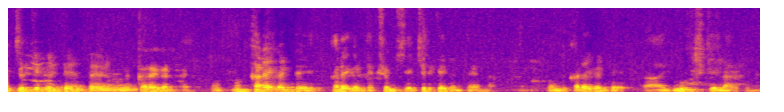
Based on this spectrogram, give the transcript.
ಎಚ್ಚರಿಕೆ ಗಂಟೆ ಅಂತ ಹೇಳಿದ್ರು ಕರೆ ಗಂಟೆ. ಒಂದು ಕರೆ ಗಂಟೆ ಕರೆ ಗಂಟೆ ಕ್ಷಮಿಸಿ ಎಚ್ಚರಿಕೆ ಗಂಟೆ ಅಲ್ಲ. ಒಂದು ಕರೆ ಗಂಟೆ ಯೂತ್ಗೆ ಇರ್ತೀನಿ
